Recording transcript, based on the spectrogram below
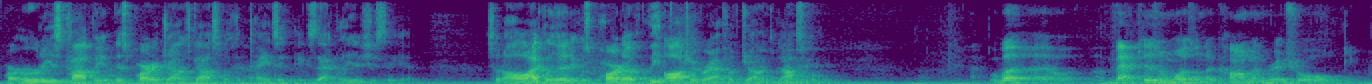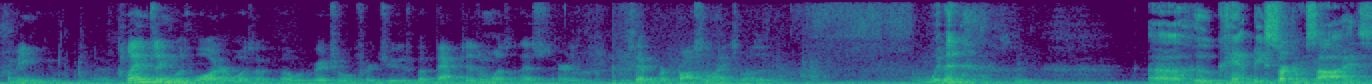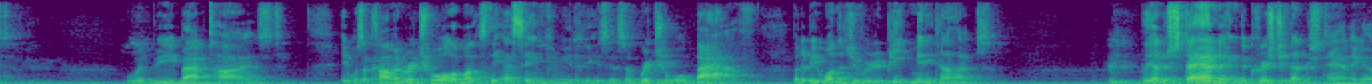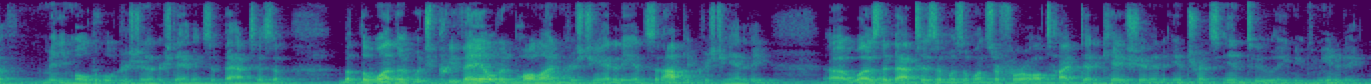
Our earliest copy of this part of John's Gospel contains it exactly as you see it. So, in all likelihood, it was part of the autograph of John's Gospel. But uh, baptism wasn't a common ritual. I mean, cleansing with water was a, a ritual for Jews, but baptism wasn't necessarily, except for proselytes, was it? Women uh, who can't be circumcised would be baptized. It was a common ritual amongst the Essene communities as a ritual bath, but it'd be one that you would repeat many times. The understanding, the Christian understanding of many multiple Christian understandings of baptism, but the one that which prevailed in Pauline Christianity and Synoptic Christianity uh, was that baptism was a once or for all type dedication and entrance into a new community.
